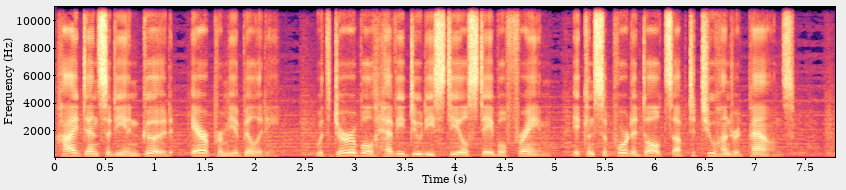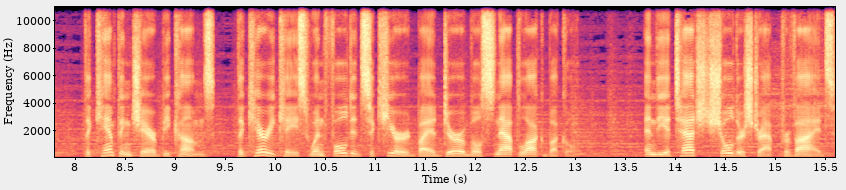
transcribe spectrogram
High density and good air permeability. With durable heavy-duty steel stable frame, it can support adults up to 200 pounds. The camping chair becomes the carry case when folded secured by a durable snap lock buckle. And the attached shoulder strap provides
